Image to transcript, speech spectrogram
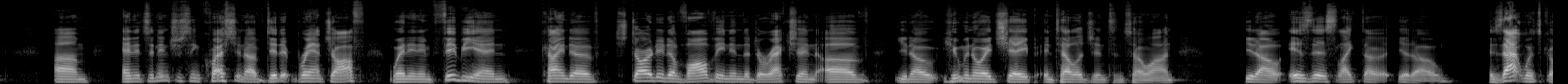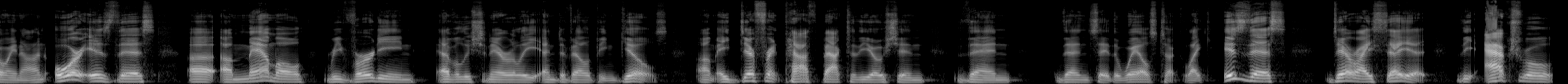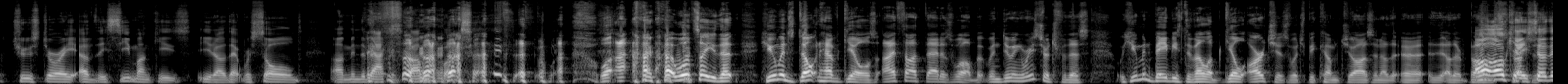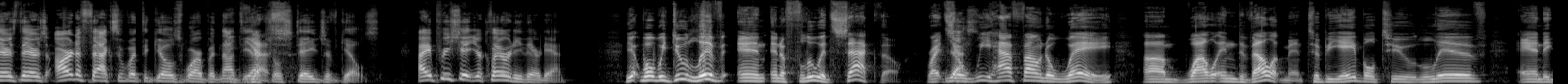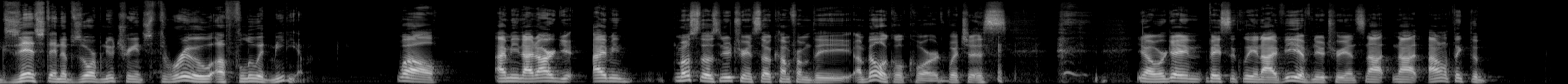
Um, and it's an interesting question of did it branch off when an amphibian kind of started evolving in the direction of, you know, humanoid shape, intelligence, and so on. You know, is this like the, you know, is that what's going on? Or is this uh, a mammal reverting evolutionarily and developing gills? Um, a different path back to the ocean than than say the whales took. Like, is this, dare I say it, the actual true story of the sea monkeys, you know, that were sold um, in the back of comic books. well, I, I, will tell you that humans don't have gills. I thought that as well. But when doing research for this, human babies develop gill arches, which become jaws and other uh, other bones. Oh, okay. Structures. So there's there's artifacts of what the gills were, but not the yes. actual stage of gills. I appreciate your clarity there, Dan. Yeah. Well, we do live in in a fluid sac, though right? Yes. So we have found a way um, while in development to be able to live and exist and absorb nutrients through a fluid medium. Well, I mean, I'd argue, I mean, most of those nutrients, though, come from the umbilical cord, which is. you know, we're getting basically an IV of nutrients, not not I don't think the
